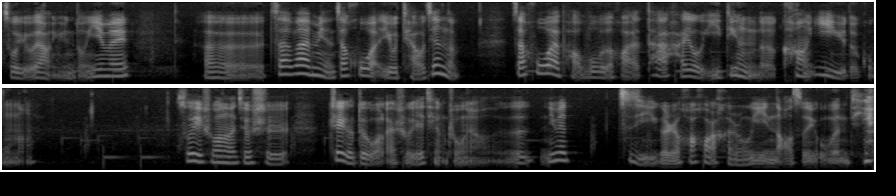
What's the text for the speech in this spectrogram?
做有氧运动，因为。呃，在外面，在户外有条件的，在户外跑步的话，它还有一定的抗抑郁的功能。所以说呢，就是这个对我来说也挺重要的。呃，因为自己一个人画画很容易脑子有问题。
